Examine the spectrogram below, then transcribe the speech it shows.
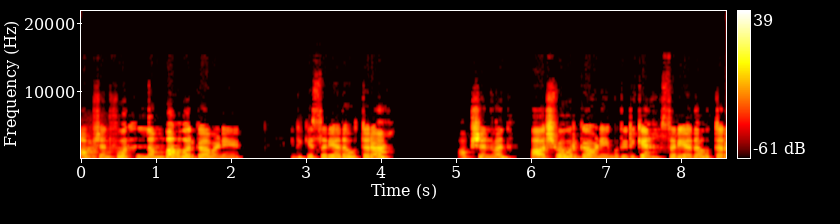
ಆಪ್ಷನ್ ಫೋರ್ ಲಂಬ ವರ್ಗಾವಣೆ. ಇದಕ್ಕೆ ಸರಿಯಾದ ಉತ್ತರ? ಆಪ್ಷನ್ ಒನ್ ಪಾರ್ಶ್ವ ವರ್ಗಾವಣೆ ಎಂಬುದು ಇದಕ್ಕೆ ಸರಿಯಾದ ಉತ್ತರ.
